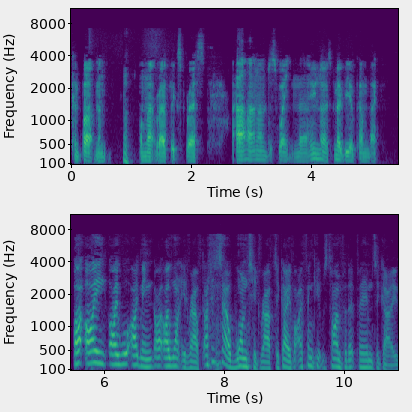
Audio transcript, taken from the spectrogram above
compartment on that Ralph Express, uh, and I'm just waiting there. Who knows? Maybe he'll come back. I, I, I, I mean, I, I, wanted Ralph. I didn't say I wanted Ralph to go, but I think it was time for the, for him to go.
